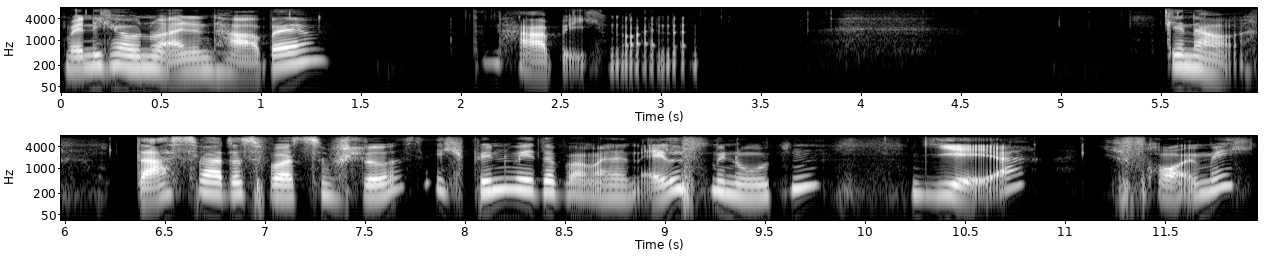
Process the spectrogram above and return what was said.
Wenn ich aber nur einen habe, dann habe ich nur einen. Genau, das war das Wort zum Schluss. Ich bin wieder bei meinen elf Minuten. Yeah, ich freue mich.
